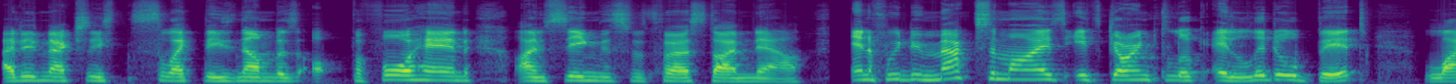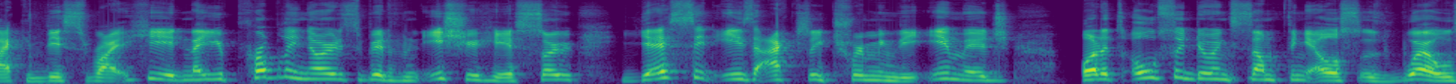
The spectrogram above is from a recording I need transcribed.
I didn't actually select these numbers beforehand. I'm seeing this for the first time now. And if we do maximize, it's going to look a little bit like this right here. Now, you probably notice a bit of an issue here. So, yes, it is actually trimming the image, but it's also doing something else as well.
